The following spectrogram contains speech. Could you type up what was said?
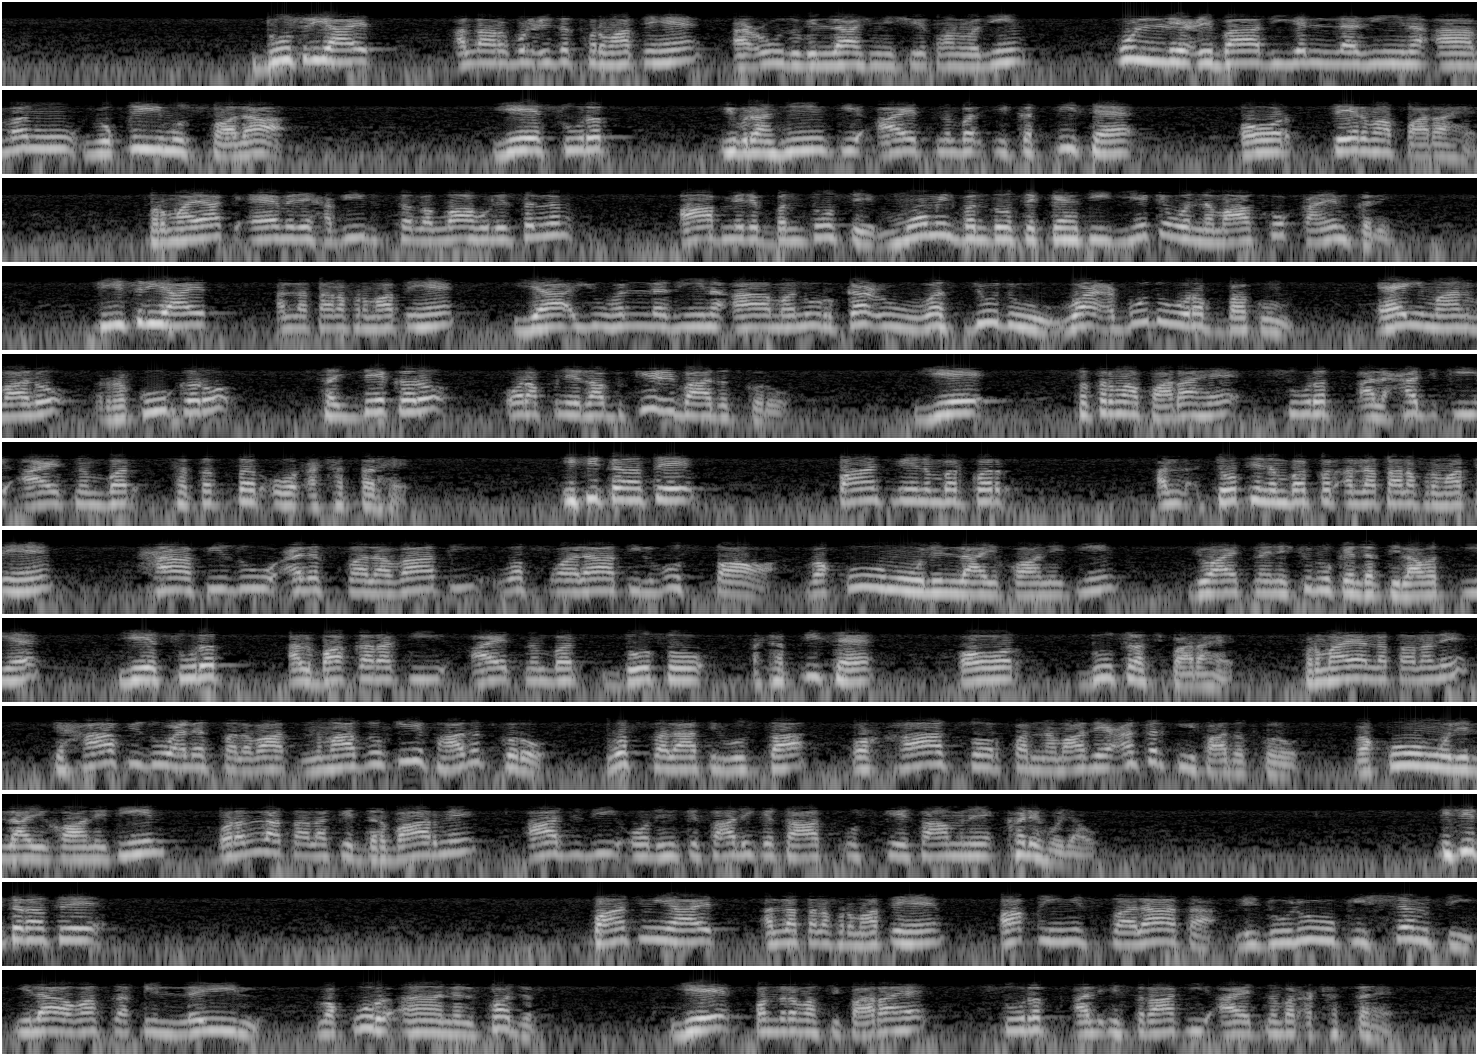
دوسری آیت اللہ رب العزت فرماتے ہیں، اعوذ باللہ من الشیطان الرجیم، قل لعبادی الذین آمنوا یقیموا الصلاة۔ یہ سورت ابراہیم کی آیت نمبر اکتیس ہے اور تیرواں پارہ ہے۔ فرمایا کہ اے میرے حبیب صلی اللہ علیہ وسلم، آپ میرے بندوں سے، مومن بندوں سے کہہ دیجیے کہ وہ نماز کو قائم کریں۔ تیسری آیت اللہ تعالیٰ فرماتے ہیں، یا ربکم۔ اے ایمان والو، رکوع کرو، سجدے کرو اور اپنے رب کی عبادت کرو۔ یہ سترواں پارہ ہے، سورت الحج کی آیت نمبر ستہتر اور اٹھہتر ہے۔ اسی طرح سے پانچویں نمبر پر چوتھے نمبر پر اللہ تعالیٰ فرماتے ہیں قانتین۔ جو آیت میں نے شروع کے اندر تلاوت کی ہے، یہ سورت الباقرہ کی آیت نمبر دو سو اٹھتیس ہے اور دوسرا سپارہ ہے۔ فرمایا اللہ تعالیٰ نے کہ حافظ علیہ صلوات نمازوں کی حفاظت کرو وہ سلاط الوسطی، اور خاص طور پر نماز اثر کی حفاظت کرو۔ وقوم اللہ قانتین، اور اللہ تعالیٰ کے دربار میں آجزی اور انکساری کے ساتھ اس کے سامنے کھڑے ہو جاؤ۔ اسی طرح سے پانچویں آیت اللہ تعالیٰ فرماتے ہیں عقیم الصلاة لدلوک الشمس الى غسق اللیل۔ وقرآن الفجر. یہ پندرہواں سپارہ ہے، سورت الاسراء کی آیت نمبر اٹھہتر ہے۔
